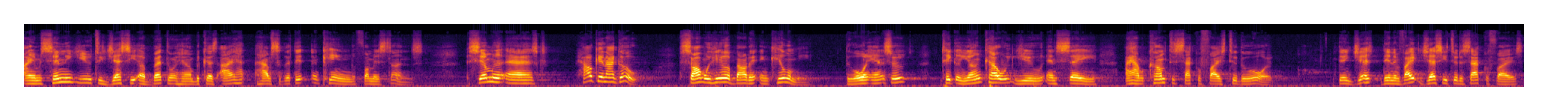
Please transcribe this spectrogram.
I am sending you to Jesse of Bethlehem because I have selected a king from his sons. Samuel asked, How can I go? Saul will hear about it and kill me. The Lord answered, Take a young cow with you and say, I have come to sacrifice to the Lord. Then, Je- then invite Jesse to the sacrifice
